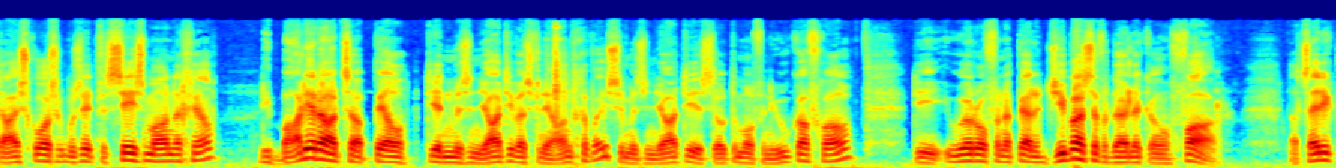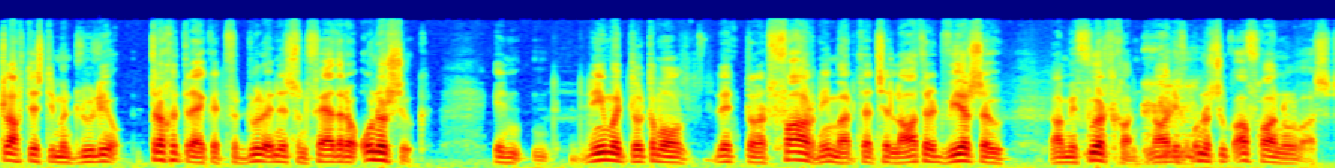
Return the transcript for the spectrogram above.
Daai skorsing moes net vir 6 maande geld. Die Bali Raad se appel teen Mzinjati was van die hand gewys. So Mzinjati is heeltemal van die hoek af gehaal. Die Hoërhof van Appel Jiba se verduideliking aanvaar dat sy die klagtes teen Mdluli teruggetrek het vir doeleindes van verdere ondersoek en nie moet heeltemal net laat vaar nie, maar dat sy later dit weer sou daarmee voortgaan nadat die ondersoek afgehandel was.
